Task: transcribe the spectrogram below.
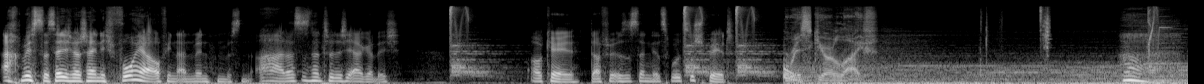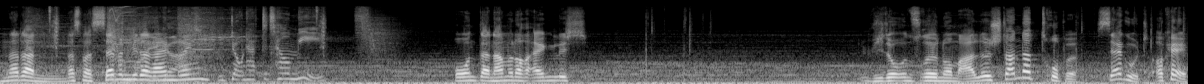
Ach Mist, das hätte ich wahrscheinlich vorher auf ihn anwenden müssen. Ah, das ist natürlich ärgerlich. Okay, dafür ist es dann jetzt wohl zu spät. Risk your life. Na dann, lass mal Seven wieder reinbringen. Und dann haben wir doch eigentlich wieder unsere normale Standardtruppe. Sehr gut, okay.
